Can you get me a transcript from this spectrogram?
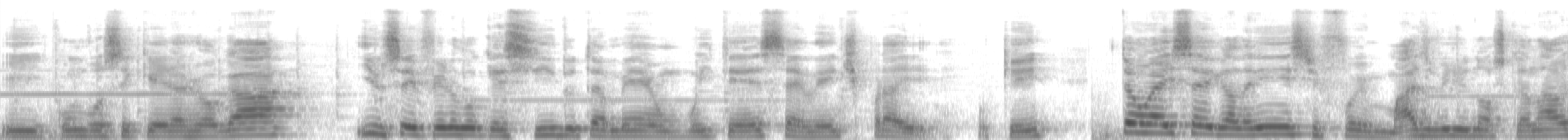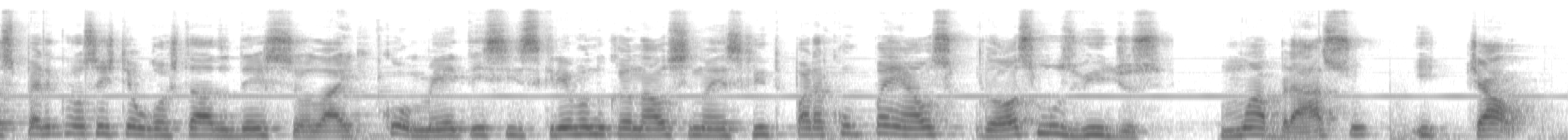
e como você queira jogar. E o ceifeiro enlouquecido também é um item excelente para ele, ok? Então é isso aí galerinha, esse foi mais um vídeo do nosso canal, espero que vocês tenham gostado, deixe seu like, comentem, se inscreva no canal se não é inscrito para acompanhar os próximos vídeos. Um abraço e tchau!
